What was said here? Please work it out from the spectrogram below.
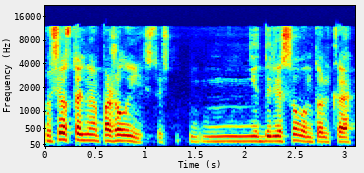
Но все остальное, пожалуй, есть. То есть не дорисован только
